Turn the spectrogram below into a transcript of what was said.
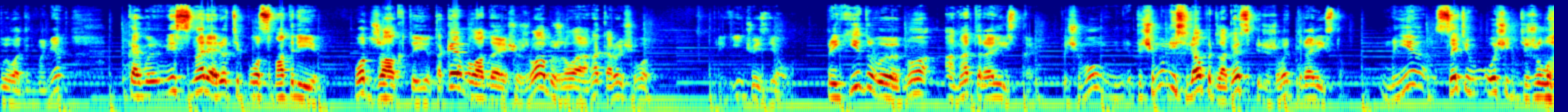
был один момент. Как бы весь сценарий орет, типа, вот смотри, вот жалко ты ее, такая молодая еще, жила бы жила, она, короче, вот, прикинь, что сделала. Прикидываю, но она террористка. Почему, почему мне сериал предлагается переживать террористам? Мне с этим очень тяжело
